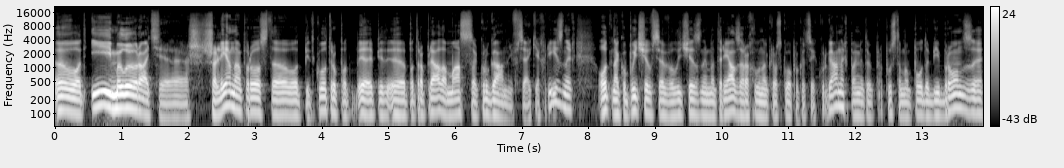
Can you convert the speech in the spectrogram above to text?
От, і меліорація шалена просто, от, під котру під, е, потрапляла маса курганів всяких різних. От накопичився величезний матеріал за рахунок розкопок цих курганних пам'яток, припустимо, по добі бронзи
